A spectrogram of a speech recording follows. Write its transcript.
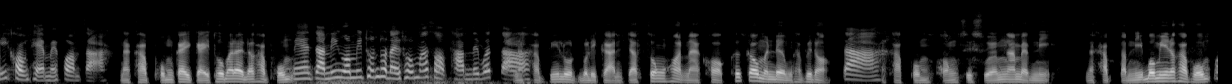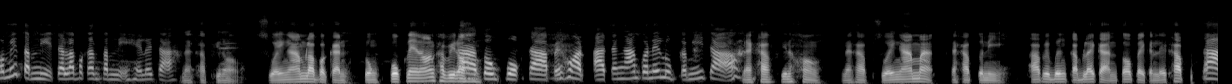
มีของแถมให้พร้อมจ้านะครับผมไก่ไก่โทรมาได้แล้วครับผมแม่นจ้ามีงบมีทุนเท่าใดโทรมาสอบถามได้เบิดจ้านะครับมีรถบริการจัดส่งฮอดหนาคอกคือเก่าเหมือนเดิมครับพี่น้องจ้านะครับผมของสวยๆงามแบบนี้นะครับตำหนี้บ่มีแล้วครับผมว่ามีตำหนิจะรับประกันตำหนิให้เลยจ้านะครับพี่น้องสวยงามรับประกันตรงปกแน่นอนครับพี่น้องจ้าตรงปกจ้าไปหอดอาจจะงามกว่าในรูปก็มีจ้านะครับพี่น้อง นะครับ สวยงามมากนะครับ ตัวนี้พาไปเบิ่งกับรายการต่อไปกันเลยครับ จ้า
